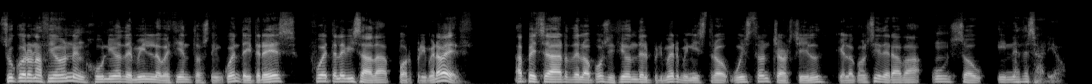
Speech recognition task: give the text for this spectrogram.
Su coronación en junio de 1953 fue televisada por primera vez, a pesar de la oposición del primer ministro Winston Churchill, que lo consideraba un show innecesario.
